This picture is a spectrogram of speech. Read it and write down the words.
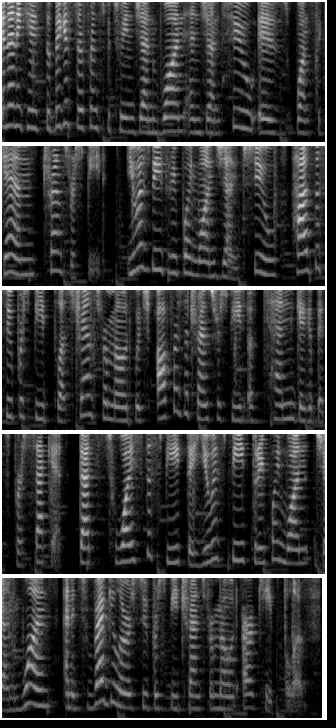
In any case, the biggest difference between Gen 1 and Gen 2 is, once again, transfer speed. USB 3.1 Gen 2 has the Super Speed Plus transfer mode, which offers a transfer speed of 10 gigabits per second. That's twice the speed that USB 3.1 Gen 1 and its regular super speed transfer mode are capable of.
